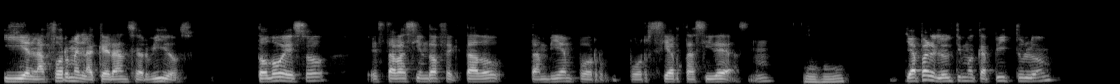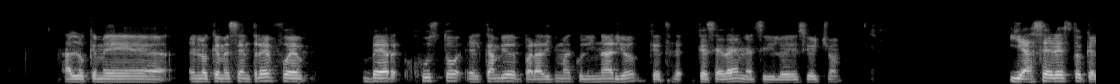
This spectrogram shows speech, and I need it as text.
y en la forma en la que eran servidos. Todo eso estaba siendo afectado también por, por ciertas ideas. Ya para el último capítulo, a lo que me, en lo que me centré fue ver justo el cambio de paradigma culinario que, que se da en el siglo XVIII y hacer esto que,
